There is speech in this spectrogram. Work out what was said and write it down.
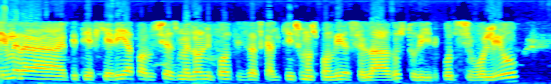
Σήμερα, επί τη ευκαιρία παρουσίας μελών λοιπόν της Δασκαλικής Ομοσπονδίας Ελλάδος, του Διοικητικού του Συμβουλίου, ε,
